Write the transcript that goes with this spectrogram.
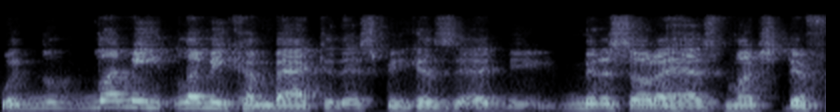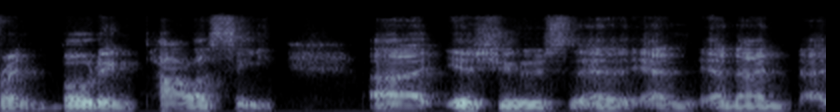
let me let me come back to this because uh, Minnesota has much different voting policy uh, issues, and and, and I, I,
